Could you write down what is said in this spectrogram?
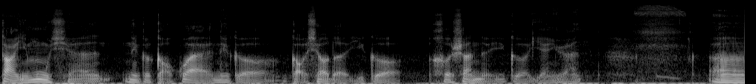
大荧幕前那个搞怪、那个搞笑的一个和善的一个演员，嗯。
